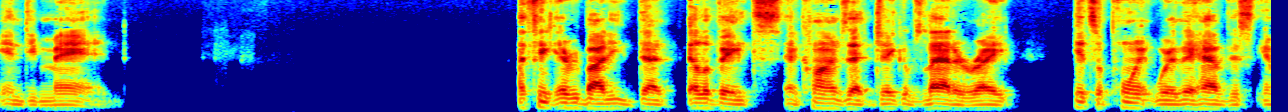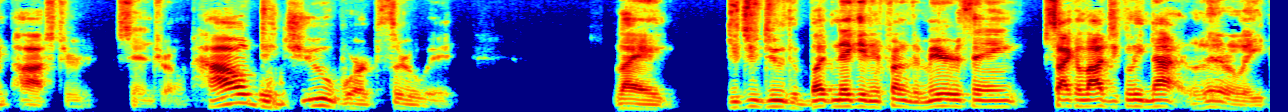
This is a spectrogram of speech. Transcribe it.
in, in demand, I think everybody that elevates and climbs that Jacob's ladder, right, hits a point where they have this imposter syndrome. How hmm. did you work through it? Like, did you do the butt naked in front of the mirror thing psychologically? Not literally,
